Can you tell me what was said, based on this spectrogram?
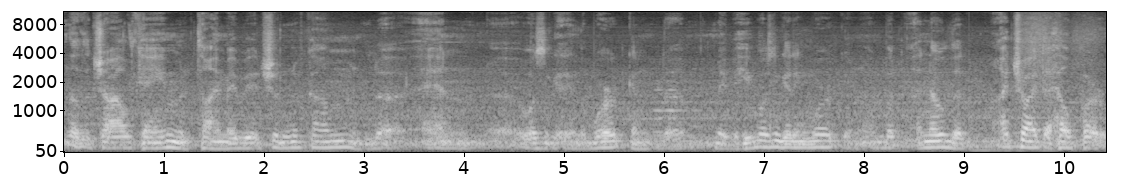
another child came at a time maybe it shouldn't have come, and uh, and uh, wasn't getting the work, and uh, maybe he wasn't getting work, and, but I know that I tried to help her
